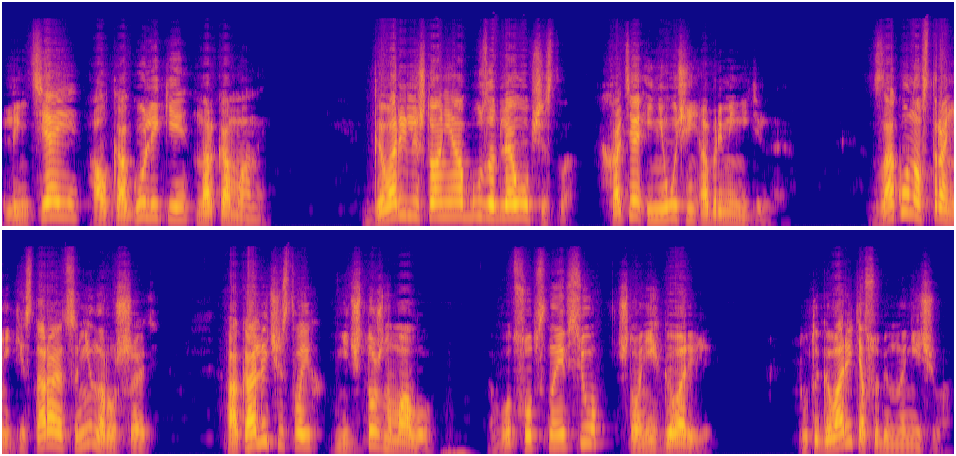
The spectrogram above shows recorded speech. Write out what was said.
Лентяи, алкоголики, наркоманы. Говорили, что они обуза для общества, хотя и не очень обременительная. Законов странники стараются не нарушать, а количество их ничтожно мало. Вот, собственно, и все, что о них говорили. Тут и говорить особенно нечего.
